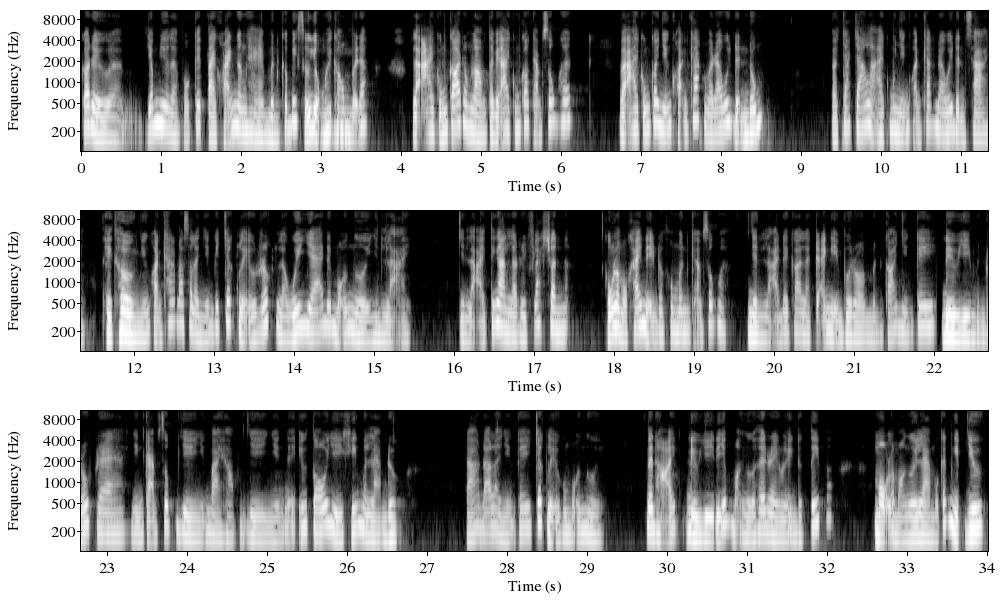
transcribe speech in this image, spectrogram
Có điều giống như là một cái tài khoản ngân hàng mình có biết sử dụng hay không ừ. vậy đó là ai cũng có trong lòng tại vì ai cũng có cảm xúc hết. Và ai cũng có những khoảnh khắc và ra quyết định đúng. Và chắc chắn là ai cũng có những khoảnh khắc ra quyết định sai. Thì thường những khoảnh khắc đó sẽ là những cái chất liệu rất là quý giá để mỗi người nhìn lại. Nhìn lại tiếng anh là reflection đó cũng là một khái niệm trong thông minh cảm xúc mà. Nhìn lại để coi là trải nghiệm vừa rồi mình có những cái điều gì mình rút ra những cảm xúc gì những bài học gì những cái yếu tố gì khiến mình làm được đó đó là những cái chất liệu của mỗi người. Nên hỏi điều gì để giúp mọi người có thể rèn luyện được tiếp á? Một là mọi người làm một cách nghiệp dư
